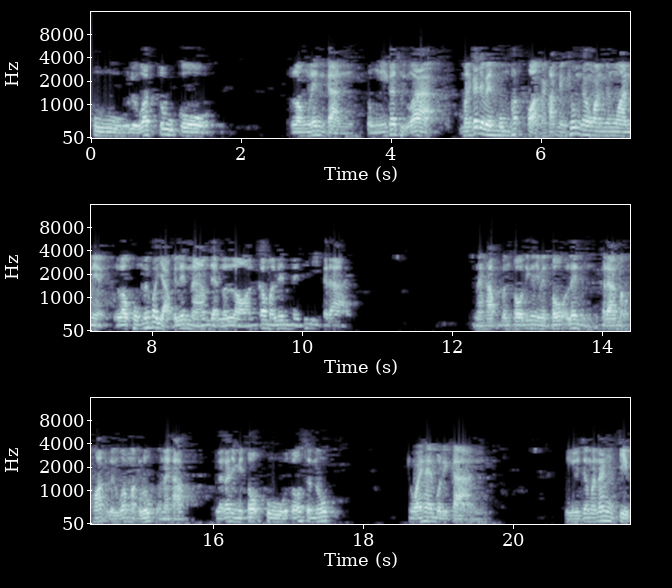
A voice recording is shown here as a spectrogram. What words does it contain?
พูหรือว่าตู้โก ลองเล่นกัน ตรงนี้ก็ถือว่ามันก็จะเป็นมุมพักผ่อนนะครับ อย่างช่วงกลางวันกลางวันเนี่ยเราคงไม่ค่อยอยากไปเล่นน้ำแดดร้อนๆก็มาเล่นในที่นี่ก็ได้นะครับบนโต๊ะนี้ก็จะเป็นโต๊ะเล่นกระดานหมากฮอตหรือว่าหมากลุกนะครับ แล้วก็จะมีโต๊ะพูโต๊ะสนุกไว้ให้บริการ หรือจะมานั่งจิบ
